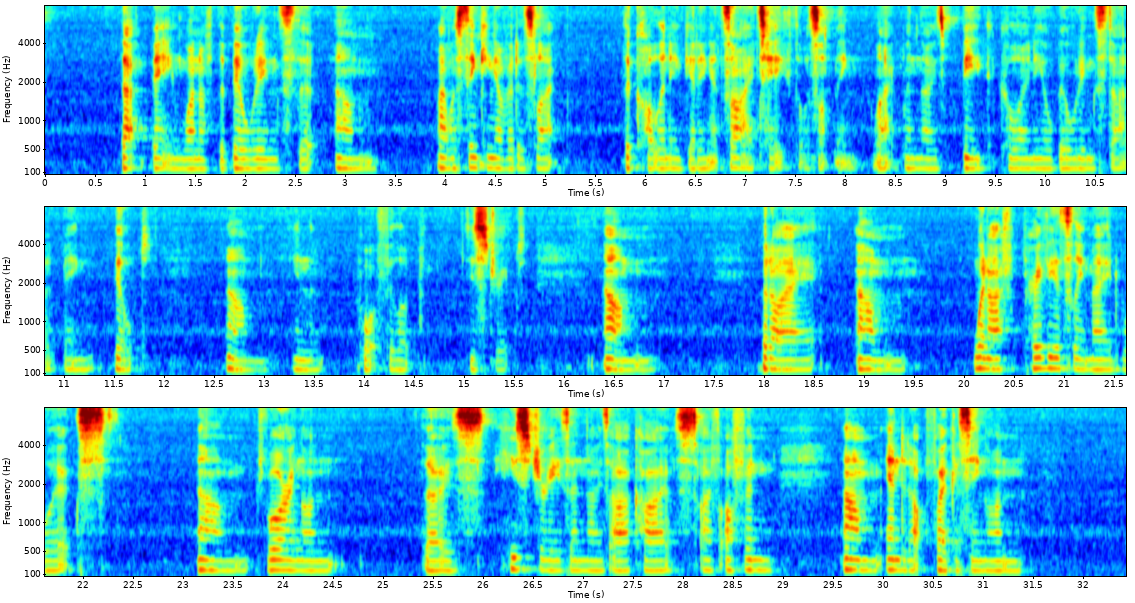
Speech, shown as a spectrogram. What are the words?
that being one of the buildings that um, I was thinking of it as like the colony getting its eye teeth or something, like when those big colonial buildings started being built um, in the Port Phillip district. Um, but I, um, when I've previously made works um, drawing on those histories and those archives, I've often um, ended up focusing on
